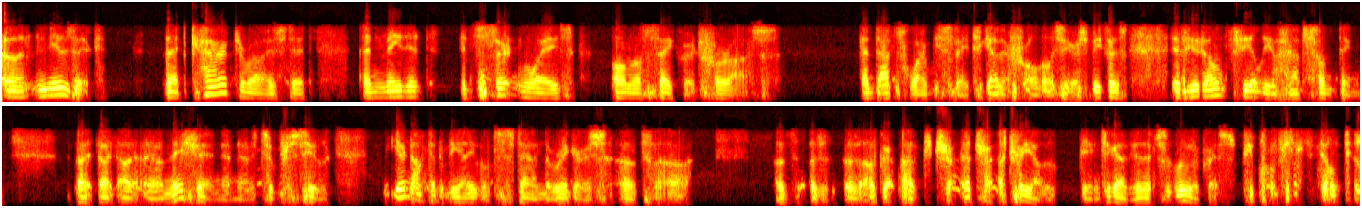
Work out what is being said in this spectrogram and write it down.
uh, music that characterized it and made it, in certain ways, almost sacred for us. And that's why we stayed together for all those years. Because if you don't feel you have something, a, a, a mission and, uh, to pursue, you're not going to be able to stand the rigors of, uh, of, of, of, a, a, trio being together. That's ludicrous. People don't do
